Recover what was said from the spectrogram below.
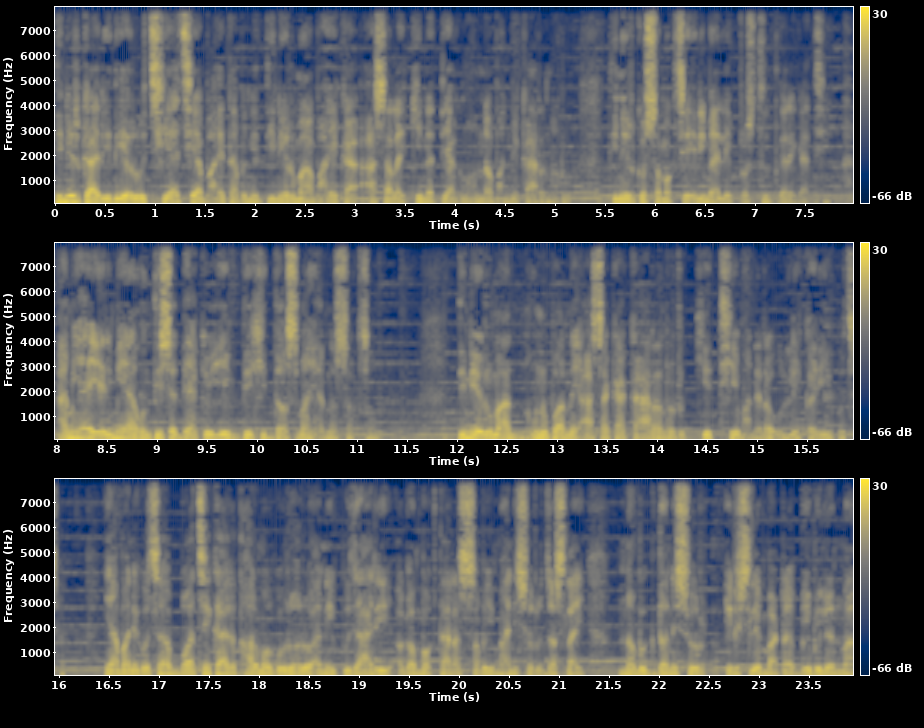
तिनीहरूका हृदयहरू छिया छिया भए तापनि तिनीहरूमा भएका आशालाई किन त्याग्नुहुन्न भन्ने कारणहरू तिनीहरूको समक्ष एरिमियाले प्रस्तुत गरेका थिए। हामी यहाँ एरिमिया उन्तिस अध्यायको एकदेखि दसमा हेर्न सक्छौ। तिनीहरूमा हुनुपर्ने आशाका कारणहरू के थिए भनेर उल्लेख गरिएको छ। यहाँ भनेको छ बचेका धर्मगुरुहरू अनि पुजारी अगमवक्ता र सबै मानिसहरू जसलाई नबुक दनेश्वर एरुसलेमबाट बेबिलोनमा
